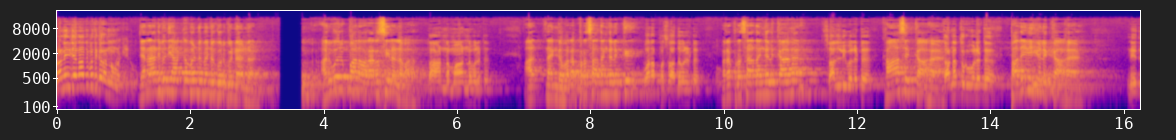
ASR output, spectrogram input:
රණේ ජනාධිපති කරන්න ஜனாதிபதி ஆக்க வேண்டும் என்று குறிப்பிட்டார் அருவருப்பான ஒரு அரசியல் அல்லவா? දාන්න මාන්න වලට, வரப்பிரசாதங்களுக்கு. වරප්‍රසාද වලට, வரப்பிரசாதங்களுக்காக. சல்லි වලට, காசுக்காக, තනතුරු වලට, பதவிகளுக்காக. නේද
